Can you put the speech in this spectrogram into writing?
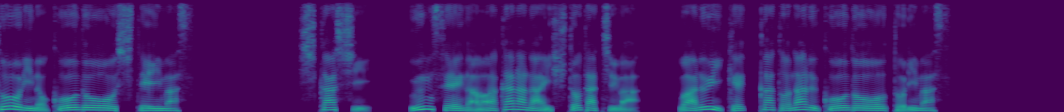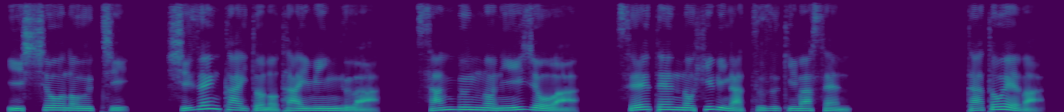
通りの行動をしています。しかし、運勢がわからない人たちは、悪い結果となる行動をとります。一生のうち、自然界とのタイミングは、3分の2以上は、晴天の日々が続きません。例えば、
